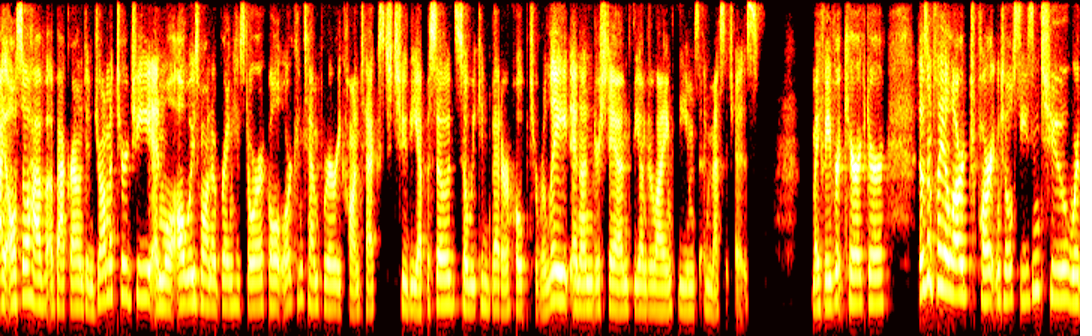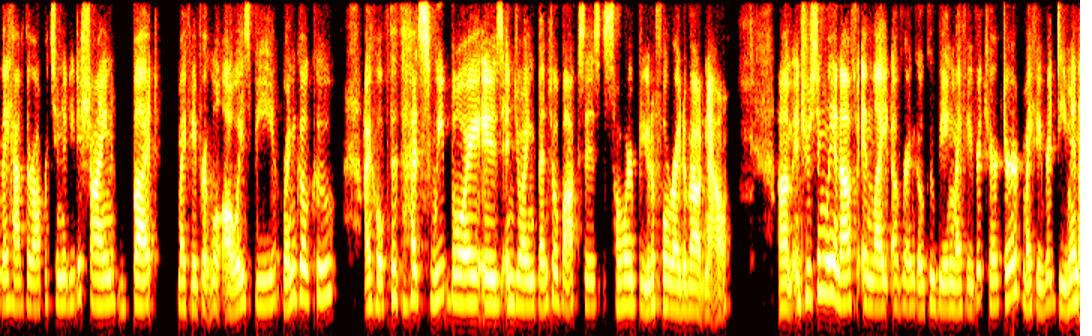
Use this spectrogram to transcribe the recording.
I also have a background in dramaturgy and will always want to bring historical or contemporary context to the episodes so we can better hope to relate and understand the underlying themes and messages. My favorite character doesn't play a large part until season two, where they have their opportunity to shine, but my favorite will always be Rengoku. I hope that that sweet boy is enjoying bento boxes somewhere beautiful right about now. Um, interestingly enough, in light of Rengoku being my favorite character, my favorite demon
